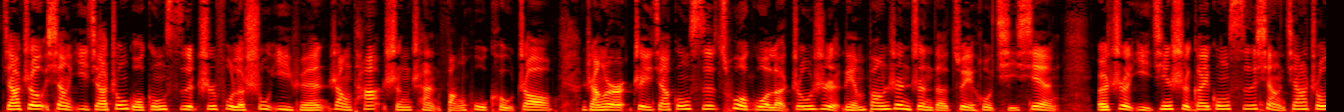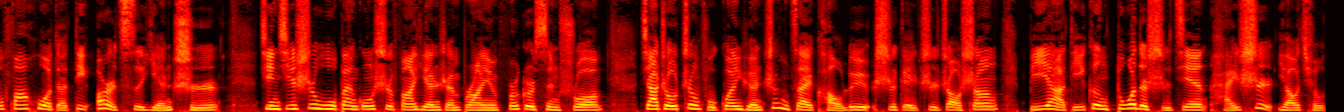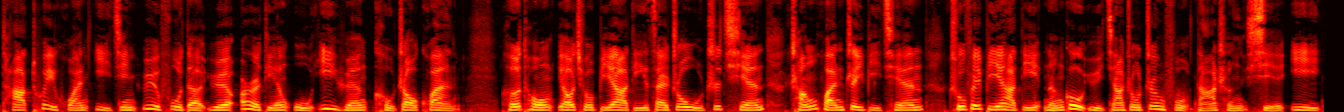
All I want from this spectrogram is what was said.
加州向一家中国公司支付了数亿元，让他生产防护口罩。然而，这家公司错过了周日联邦认证的最后期限，而这已经是该公司向加州发货的第二次延迟。紧急事务办公室发言人 Brian Ferguson 说：“加州政府官员正在考虑是给制造商比亚迪更多的时间，还是要求他退还已经预付的约二点五亿。”元口罩款合同要求比亚迪在周五之前偿还这笔钱，除非比亚迪能够与加州政府达成协议。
